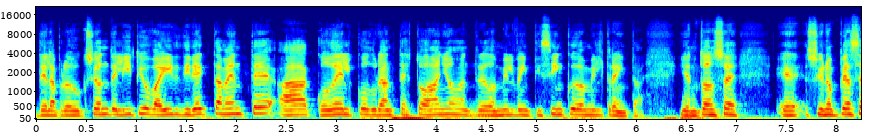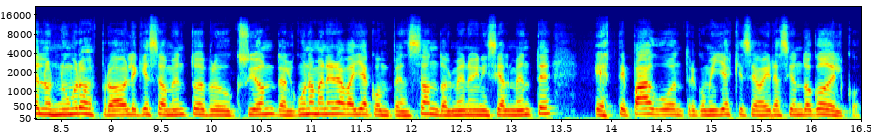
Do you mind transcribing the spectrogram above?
de la producción de litio va a ir directamente a Codelco durante estos años entre 2025 y 2030. Y entonces, eh, si uno empieza en los números, es probable que ese aumento de producción de alguna manera vaya compensando, al menos inicialmente, este pago, entre comillas, que se va a ir haciendo Codelco.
